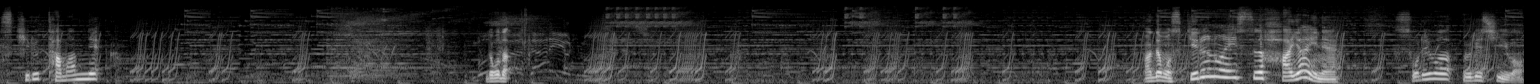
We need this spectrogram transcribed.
スキルたまんね。どこだ？あ、でもスキルの演出早いね。それは嬉しいわ。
